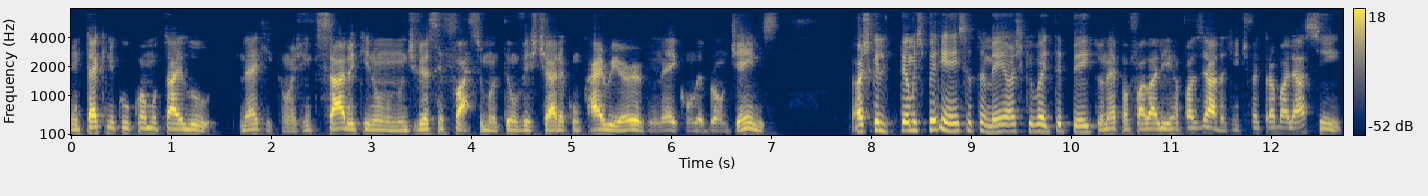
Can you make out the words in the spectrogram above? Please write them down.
Um técnico como o Tailu, né, que como a gente sabe que não, não devia ser fácil manter um vestiário com Kyrie Irving, né, e com LeBron James. Eu acho que ele tem uma experiência também, eu acho que vai ter peito, né, para falar ali, rapaziada, a gente vai trabalhar assim,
